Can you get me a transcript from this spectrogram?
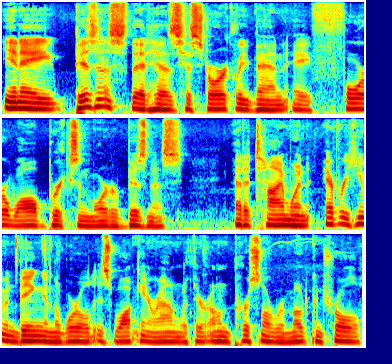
in a business that has historically been a four wall bricks and mortar business, at a time when every human being in the world is walking around with their own personal remote control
